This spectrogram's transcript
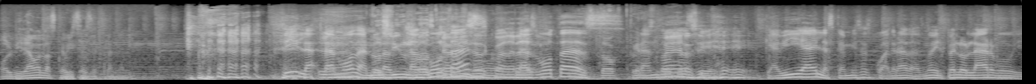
Olvidamos las cabezas de franela. Sí, la, la moda, ¿no? Las, botas, las botas grandotas Bueno, sí. que, que había y las camisas cuadradas, ¿no? Y el pelo largo y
